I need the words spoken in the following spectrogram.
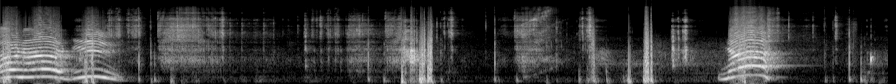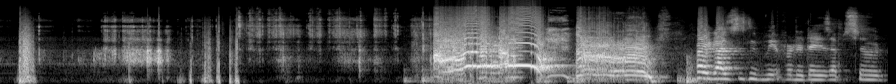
Oh no, dude. No! Alright guys, this is going to be it for today's episode.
